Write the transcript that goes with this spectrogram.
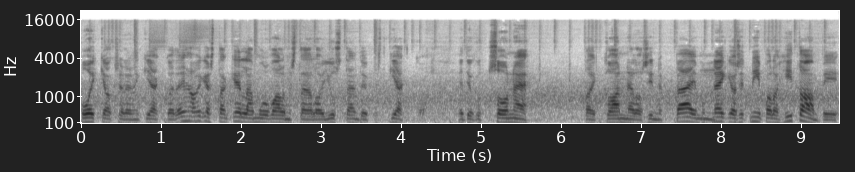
poikkeuksellinen kiekko. Että eihän oikeastaan kellään muulla valmistajalla ole just tämän tyyppistä kiekkoa. Että joku Zone tai Kannelo sinne päin, mutta mm. nekin on sit niin paljon hitaampia,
